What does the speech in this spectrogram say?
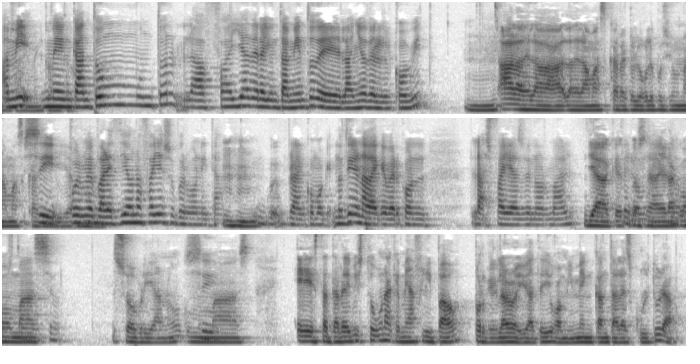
A mí a mí me encantó un montón la falla del ayuntamiento del año del COVID. Ah, la de la, la de la máscara, que luego le pusieron una Sí, mascarilla. pues me Mm. parecía una falla súper bonita. En plan, como que no tiene nada que ver con las fallas de normal. Ya, que, o sea, era como más mucho. sobria, ¿no? Como Sí. más... Esta tarde he visto una que me ha flipado, porque claro, yo ya te digo, a mí me encanta la escultura.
